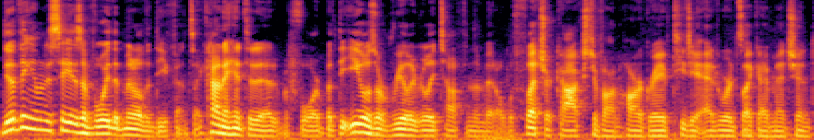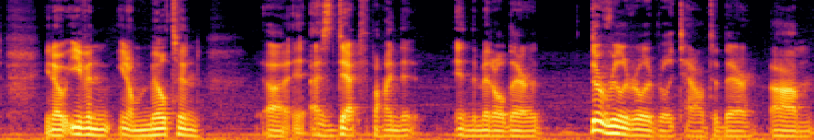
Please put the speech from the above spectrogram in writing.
The other thing I'm going to say is avoid the middle of the defense. I kind of hinted at it before, but the Eagles are really, really tough in the middle with Fletcher Cox, Javon Hargrave, T.J. Edwards, like I mentioned. You know, even you know Milton uh, as depth behind it in the middle there. They're really, really, really talented there. Um,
